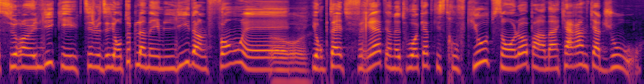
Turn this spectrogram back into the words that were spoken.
sur un lit qui est. Tu sais, je veux dire, ils ont tous le même lit dans le fond. euh, Ah ouais. Ils ont peut-être fret. Il y en a trois, quatre qui se trouvent cute, puis ils sont là pendant 44 jours.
